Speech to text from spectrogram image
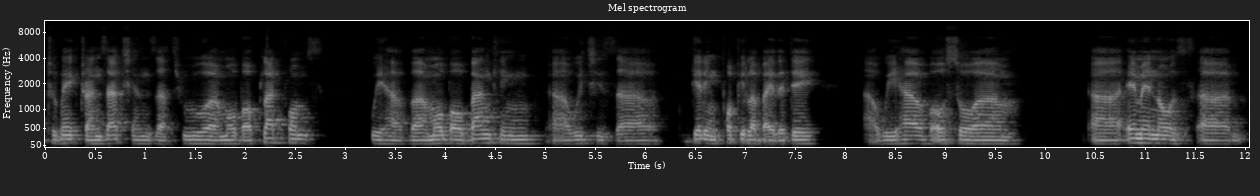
to make transactions through mobile platforms. We have mobile banking, which is getting popular by the day. we have also um, MNOs, um,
